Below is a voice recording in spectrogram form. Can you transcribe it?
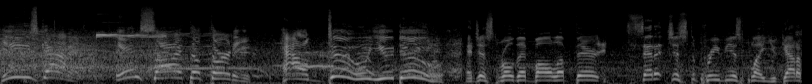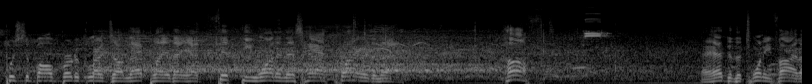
He's got it inside the 30. How do you do? And just throw that ball up there. Set it just the previous play. You got to push the ball vertical. On that play. They had 51 in this half prior to that. Huff ahead to the 25.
